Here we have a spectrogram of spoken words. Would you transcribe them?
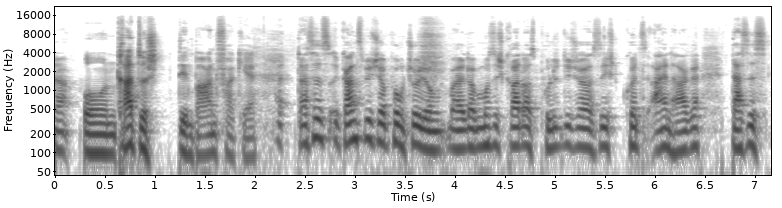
ja. und gerade durch den Bahnverkehr. Das ist ein ganz wichtiger Punkt, Entschuldigung, weil da muss ich gerade aus politischer Sicht kurz einhaken. Das ist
